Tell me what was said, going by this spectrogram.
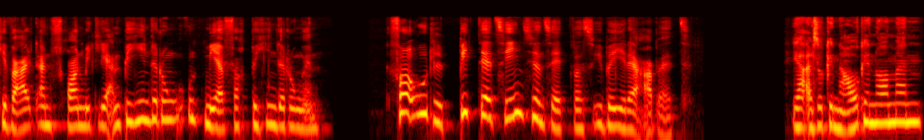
Gewalt an Frauen mit Lernbehinderung und Mehrfachbehinderungen. Frau Udel, bitte erzählen Sie uns etwas über Ihre Arbeit. Ja, also genau genommen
